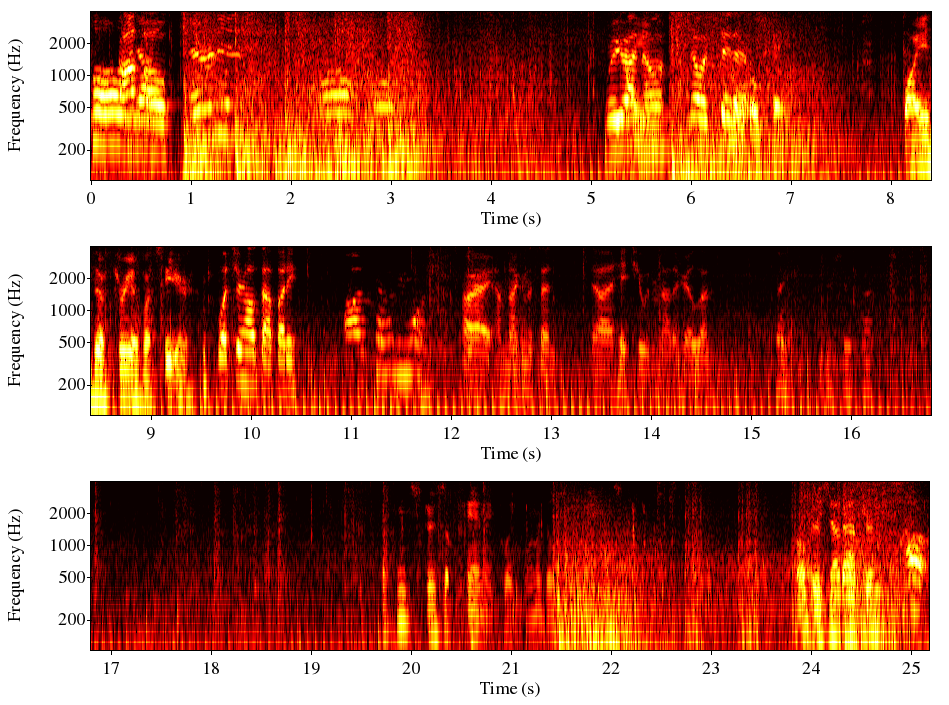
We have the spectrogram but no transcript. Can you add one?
Wall. Oh, Uh-oh. yeah. There it is. Oh, Where you at, I Noah? am- Noah, stay there. Oh, okay. Why are there three of us here? What's your health at, buddy? boy. Uh, 71. Alright, I'm not gonna send uh, hit you with another heal then. Thanks. Appreciate that. I think there's a panic, like one of those grenades. Oh, there's a does badger. Oh!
